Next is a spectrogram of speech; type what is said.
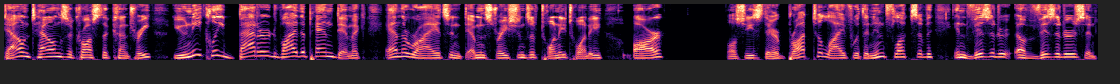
Downtowns across the country, uniquely battered by the pandemic and the riots and demonstrations of 2020, are, while she's there, brought to life with an influx of, visitor, of visitors and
